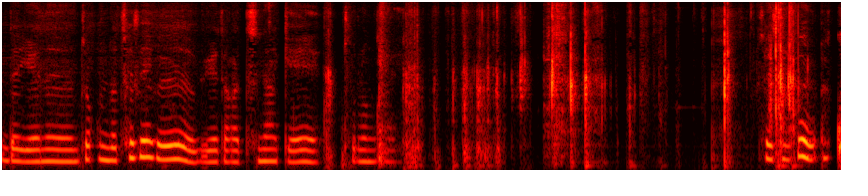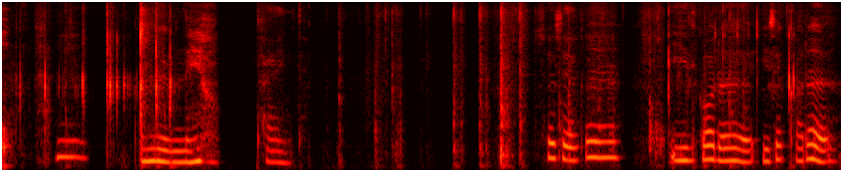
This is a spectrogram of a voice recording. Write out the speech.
근데 얘는 조금 더 채색을 위에다가 진하게 두른 거예요. 채색을, 아이고, 안 늙네요. 다행이다. 채색을, 이거를, 이 색깔을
